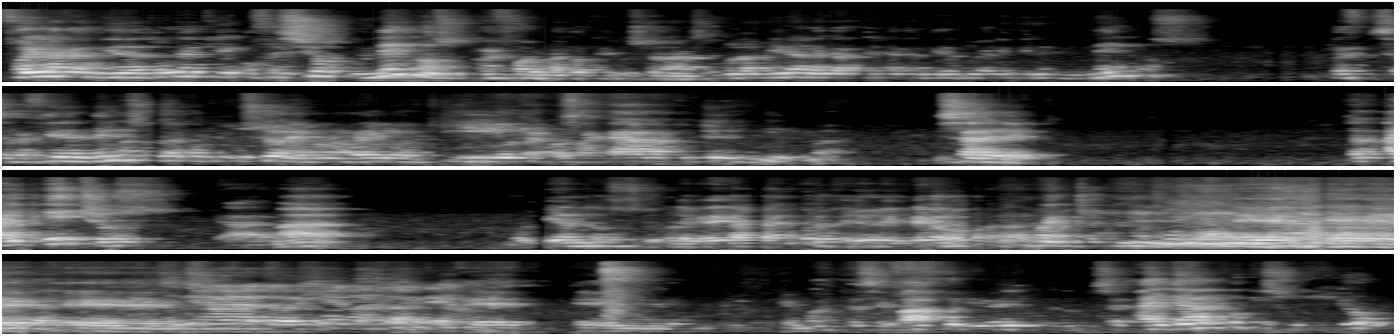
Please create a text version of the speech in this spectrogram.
fue la candidatura que ofreció menos reforma constitucional. Si tú la miras, la, es la candidatura que tiene menos se refieren menos a la constitución, es un arreglo aquí, otra cosa acá, una cuestión mínima, y sale electo. O sea, hay hechos, además, volviendo, si uno le cree a la encuesta, yo le creo a la muestra, que muestra ese bajo nivel. O sea, hay algo que surgió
